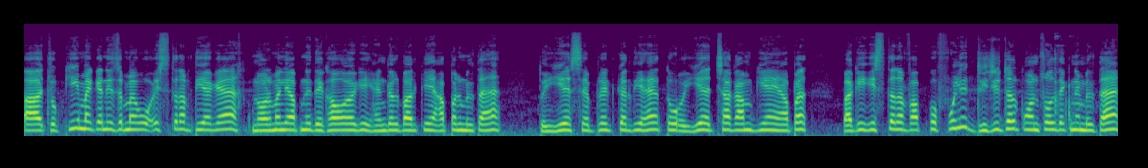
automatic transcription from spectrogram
जो की मैकेनिज्म है वो इस तरफ़ दिया गया है। नॉर्मली आपने देखा होगा कि हैंडल बार के यहाँ पर मिलता है। तो ये सेपरेट कर दिया है। तो ये अच्छा काम किया है यहाँ पर। बाकी इस तरफ़ आपको फुली डिजिटल कंसोल देखने मिलता है,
